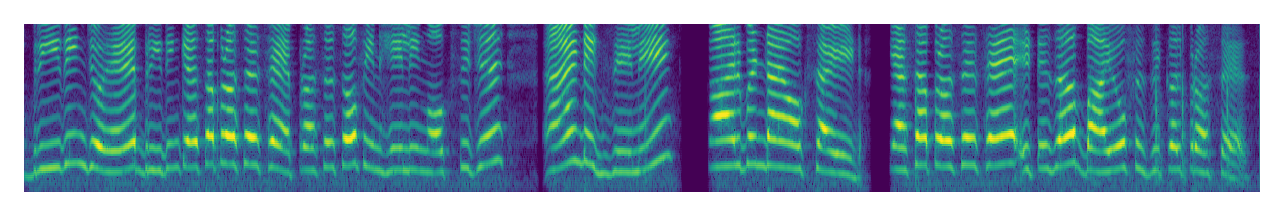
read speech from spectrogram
ब्रीदिंग जो है ब्रीदिंग कैसा प्रोसेस है? Process of inhaling oxygen and exhaling carbon dioxide कैसा प्रोसेस है? It is a biophysical process.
